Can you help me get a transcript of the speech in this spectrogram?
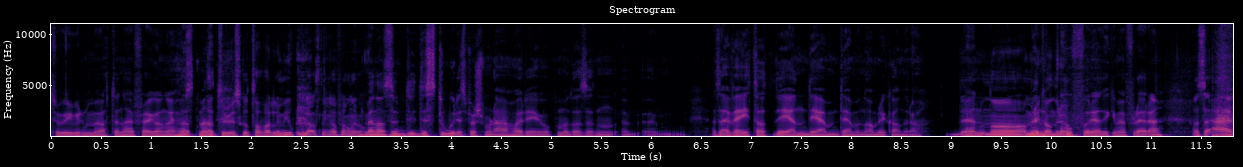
tror vi vil møte den her flere ganger i høst. jeg, Men jeg tror vi skal ta veldig mye opplesninger fra den. Men altså, det, store spørsmålet jeg har, er jo på en måte altså, altså Jeg vet at det er en DM, DM-en med amerikanere. Det er men- Men hvorfor er det ikke med flere? Altså Jeg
